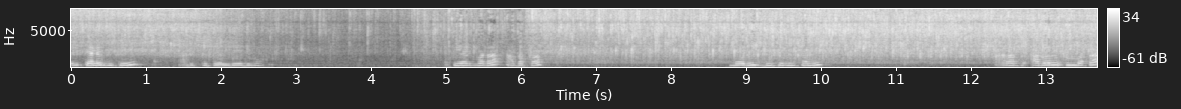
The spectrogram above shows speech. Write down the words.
এই তেলের ভিতরে আর একটু তেল দিয়ে দেবো। পেঁয়াজ বাটা আধা কাপ, মরিচ দু টেবিল চামচ, আর আদা রসুন বাটা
